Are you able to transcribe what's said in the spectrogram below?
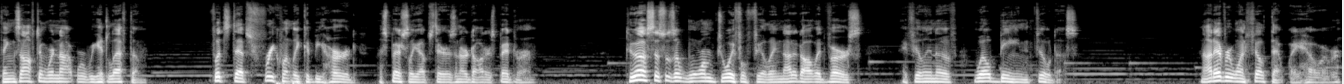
Things often were not where we had left them. Footsteps frequently could be heard, especially upstairs in our daughter's bedroom. To us, this was a warm, joyful feeling, not at all adverse. A feeling of well being filled us. Not everyone felt that way, however.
